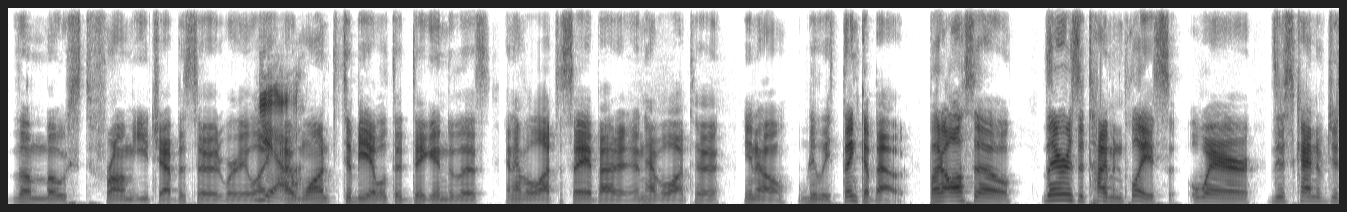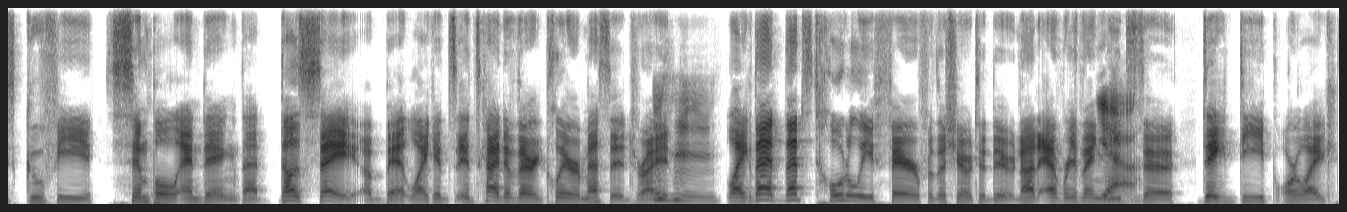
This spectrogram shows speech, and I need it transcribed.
the most from each episode where you're like, Yeah. I want to be able to dig into this and have a lot to say about it and have a lot to, you know, really think about. But also there is a time and place where this kind of just goofy, simple ending that does say a bit, like it's it's kind of very clear message, right? Mhm. Like that that's totally fair for the show to do. Not everything Yeah. needs to dig deep or like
